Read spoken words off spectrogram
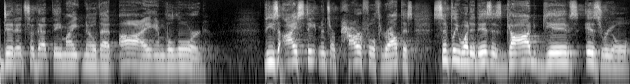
did it so that they might know that I am the Lord. These I statements are powerful throughout this. Simply what it is is God gives Israel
